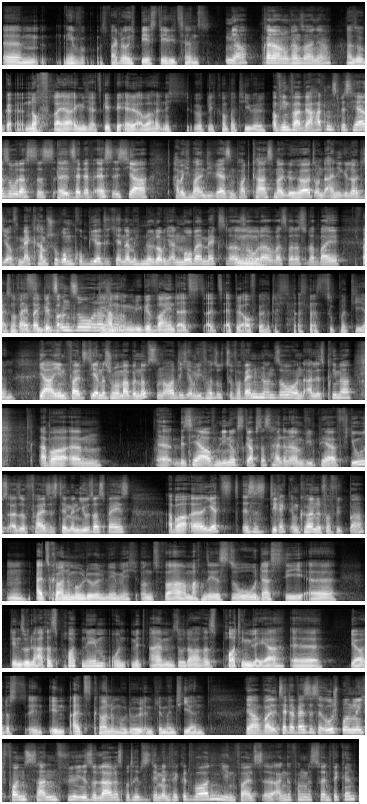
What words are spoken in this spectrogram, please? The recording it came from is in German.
Ähm, nee, es war glaube ich BSD-Lizenz. Ja, keine Ahnung, kann sein, ja. Also noch freier eigentlich als GPL, aber halt nicht wirklich kompatibel. Auf jeden Fall, wir hatten es bisher so, dass das äh, ZFS ist ja, habe ich mal in diversen Podcasts mal gehört und einige Leute, die auf Mac haben schon rumprobiert. Ich erinnere mich nur, glaube ich, an Mobile Macs oder so oder was war das oder bei Ich weiß noch, bei, bei Bits und so oder die so. haben irgendwie geweint, als, als Apple aufgehört hat, das, das zu portieren. Ja, jedenfalls, die haben das schon mal benutzt und ordentlich irgendwie versucht zu verwenden und so und alles prima. Aber ähm, äh, bisher auf dem Linux gab's das halt dann irgendwie per Fuse, also Filesystem in User Space. Aber äh, jetzt ist es direkt im Kernel verfügbar. Mhm, Als Kernel-Modul nämlich. Und zwar machen sie das so, dass sie äh, den Solaris-Port nehmen und mit einem Solaris Porting Layer äh, ja, das in, in, als Kernel-Modul implementieren. Ja, weil ZFS ist ja ursprünglich von Sun für ihr Solaris-Betriebssystem entwickelt worden, jedenfalls äh, angefangen, das zu entwickeln.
